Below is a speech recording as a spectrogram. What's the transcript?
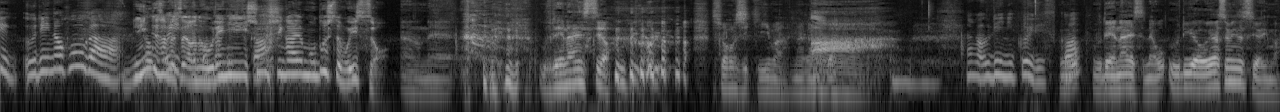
り売りの方が得いいんですよ、別に。あの、売りに収支買い戻してもいいっすよ。あのね、売れないですよ。正直今、なかなか。なんか売りにくいですか？売れないですね。売りはお休みですよ、今。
